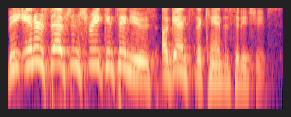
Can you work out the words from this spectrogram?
The interception streak continues against the Kansas City Chiefs.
